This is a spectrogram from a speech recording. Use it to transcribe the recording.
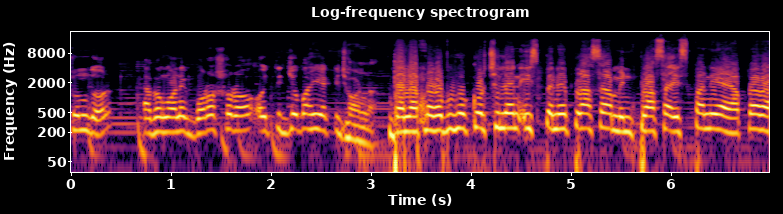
সুন্দর। এবং অনেক বড় সড়ো ঐতিহ্যবাহী একটি ঝর্ণা। দেন আপনারা উপভোগ করছিলেন স্পেনের প্লাসা, মিন প্লাসা স্পানিয়ায়। আপনারা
